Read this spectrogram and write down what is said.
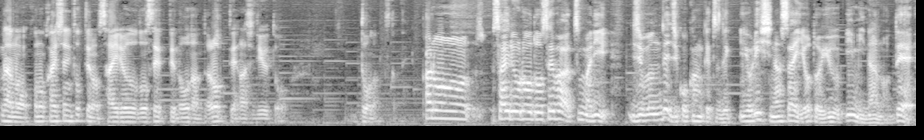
らのこの会社にとっての裁量労働制ってどうなんだろうって話で言うとどうなんですかね？あの裁量労働制はつまり自分で自己完結でよりしなさいよという意味なので、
